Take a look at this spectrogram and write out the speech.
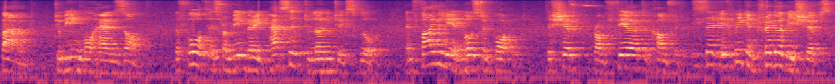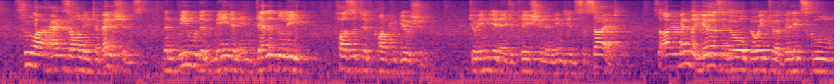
bound to being more hands-on. The fourth is from being very passive to learning to explore. And finally, and most important, the shift from fear to confidence. He said if we can trigger these shifts through our hands-on interventions, then we would have made an indelibly positive contribution to Indian education and Indian society. So I remember years ago going to a village school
